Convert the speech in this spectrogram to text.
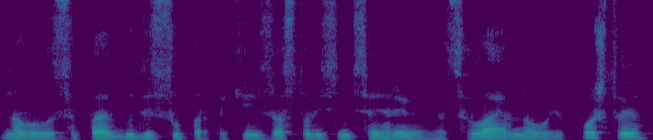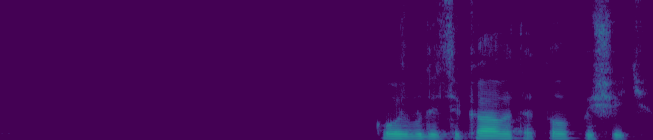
на велосипед буде супер такий за 180 гривень. Надсилаємо новою поштою. Когось буде цікавити, то пишіть.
